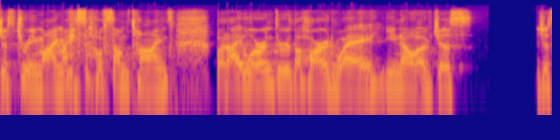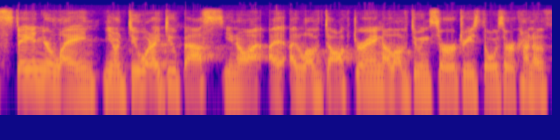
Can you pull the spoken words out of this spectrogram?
just to remind myself sometimes. But I learned through the hard way, you know, of just just stay in your lane you know do what i do best. You know I, I love doctoring i love doing surgeries. Those are kind of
